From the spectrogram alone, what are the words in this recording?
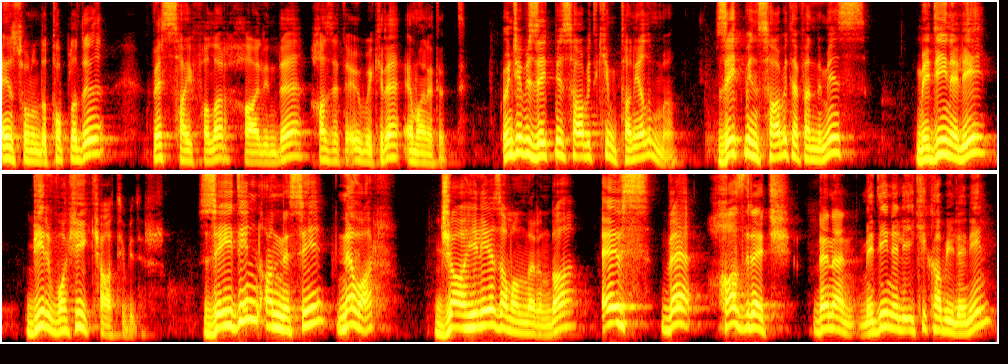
en sonunda topladı ve sayfalar halinde Hazreti Ebubekir'e emanet etti. Önce bir Zeyd bin Sabit kim tanıyalım mı? Zeyd bin Sabit Efendimiz Medineli bir vahiy katibidir. Zeyd'in annesi ne var? Cahiliye zamanlarında Evs ve Hazreç denen Medineli iki kabilenin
